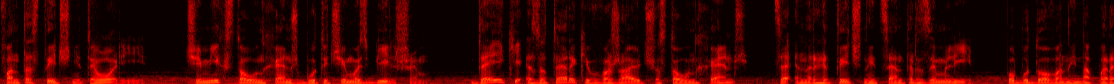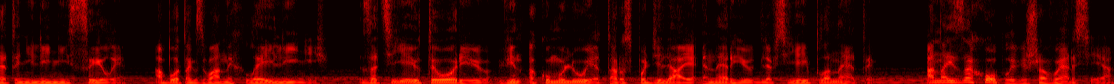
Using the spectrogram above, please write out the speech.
фантастичні теорії. Чи міг Стоунхендж бути чимось більшим? Деякі езотерики вважають, що Стоунхендж це енергетичний центр Землі, побудований на перетині ліній сили або так званих лей-ліній. За цією теорією він акумулює та розподіляє енергію для всієї планети. А найзахопливіша версія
